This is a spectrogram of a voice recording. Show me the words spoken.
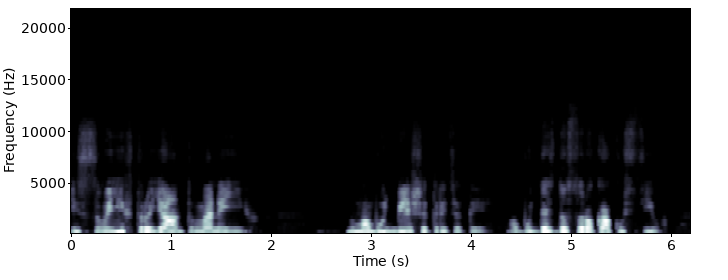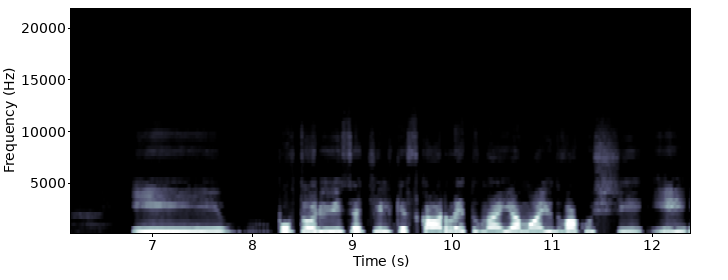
із своїх троянд. У мене їх, ну, мабуть, більше 30, мабуть, десь до 40 кустів. І повторюється тільки скарлет, у мене я маю два кущі, і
